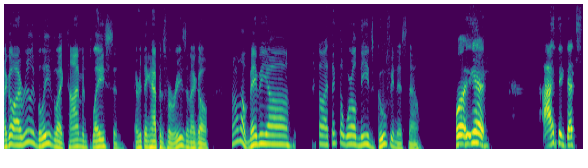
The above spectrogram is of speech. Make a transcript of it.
I go, I really believe like time and place and everything happens for a reason. I go, I don't know, maybe, uh, I go, I think the world needs goofiness now. Well, yeah, I think that's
